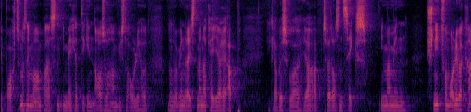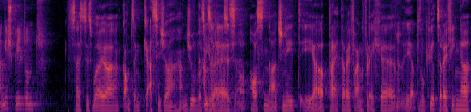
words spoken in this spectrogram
ihr braucht es mir nicht mehr anpassen, ich möchte die genauso haben, wie es der Oli hat. Und dann habe ich den Rest meiner Karriere ab, ich glaube es war ja ab 2006, immer mit dem Schnitt vom Oliver Kahn gespielt und das heißt, es war ja ganz ein klassischer Handschuh, was ich weiß. Ja. Außennahschnitt, eher breitere Fangfläche, ja. eher ein bisschen kürzere Finger,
